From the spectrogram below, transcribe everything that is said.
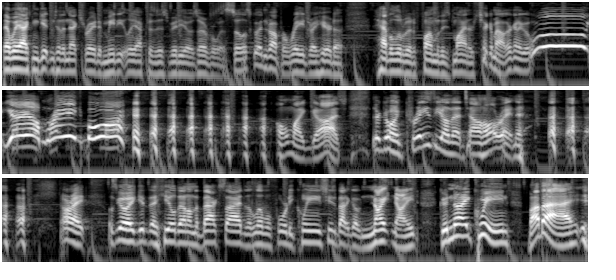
That way I can get into the next raid immediately after this video is over with. So let's go ahead and drop a rage right here to have a little bit of fun with these miners. Check them out. They're going to go, woo, yeah, I'm rage, boy. oh my gosh. They're going crazy on that town hall right now. All right, let's go ahead and get the heal down on the backside. The level 40 queen. She's about to go night night. Good night, queen. Bye bye.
